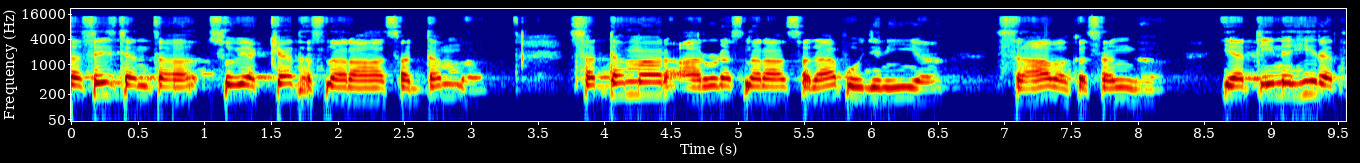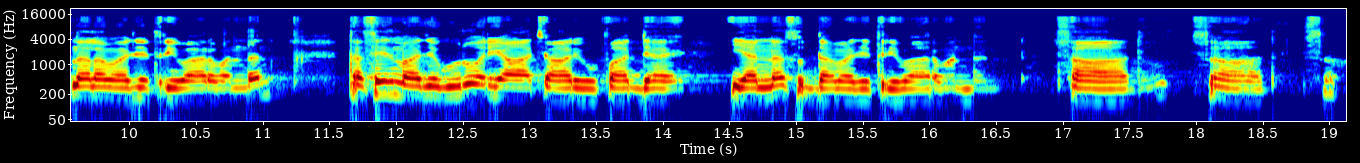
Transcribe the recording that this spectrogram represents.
तसेच त्यांचा सुव्याख्यात असणारा हा सद्धम्म सद्धम्मावर आरूढ असणारा सदा पूजनीय श्रावक संघ. या तीनही रत्नाला माझे त्रिवार वंदन. तसेच माझे गुरुवर्य आचार्य उपाध्याय यांना सुद्धा माझे त्रिवार वंदन. साधू साधू साधू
